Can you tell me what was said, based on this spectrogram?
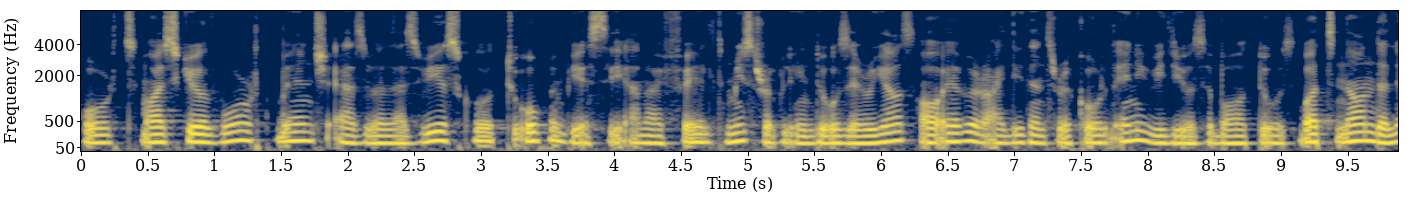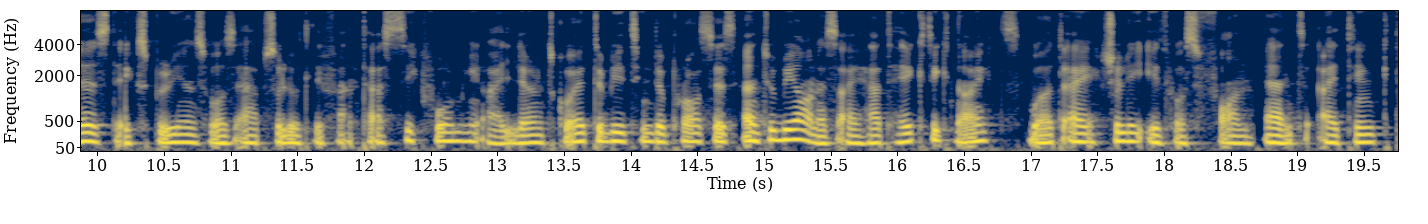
port MySQL Workbench as well as VS Code to OpenBSD and I failed miserably in those areas. However, I didn't record any videos about those, but nonetheless, the experience was absolutely fantastic for me. I learned quite a bit in the process and to be honest, I had hectic nights, but I actually it was fun and I think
